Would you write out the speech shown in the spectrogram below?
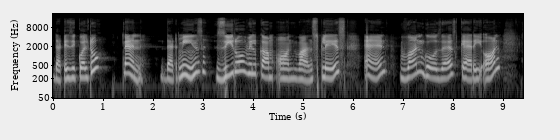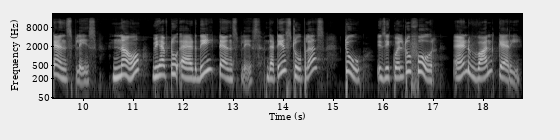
that is equal to 10. That means 0 will come on ones place and 1 goes as carry on tens place. Now we have to add the tens place. That is 2 plus 2 is equal to 4 and 1 carry.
